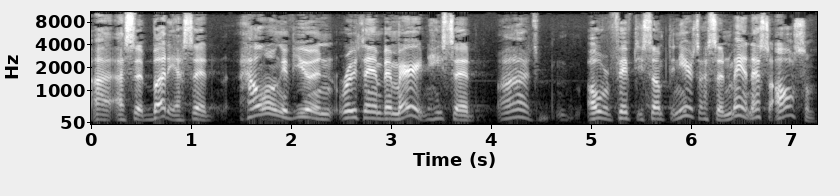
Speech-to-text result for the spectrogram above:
I, I said, Buddy, I said, how long have you and Ruth Ann been married? And he said, oh, it's over 50 something years. I said, man, that's awesome.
